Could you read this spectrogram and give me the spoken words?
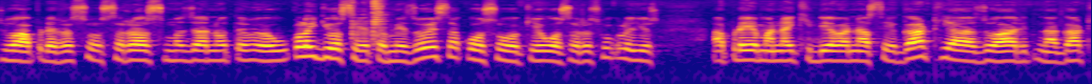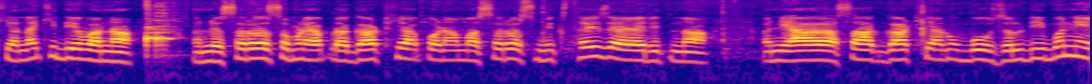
જો આપણે રસો સરસ મજાનો તમે ઉકળી ગયો છે, તમે જોઈ શકો છો કેવો સરસ ઉકળી ગયો છે. આપણે એમાં નાખી દેવાના છે ગાંઠિયા. જો આ રીતના ગાંઠિયા નાખી દેવાના અને સરસ હમણાં આપણા ગાંઠિયા પણ આમાં સરસ મિક્સ થઈ જાય આ રીતના. અને આ શાક ગાંઠિયાનું બહુ જલ્દી બને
